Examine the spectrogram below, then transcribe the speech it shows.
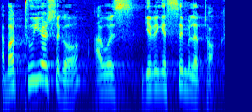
About two years ago, I was giving a similar talk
